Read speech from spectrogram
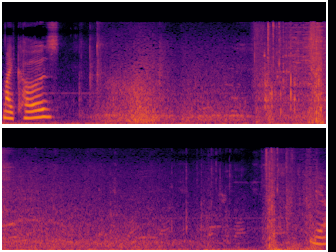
My cuz. Yeah. How I know about it. Send me streaks today.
